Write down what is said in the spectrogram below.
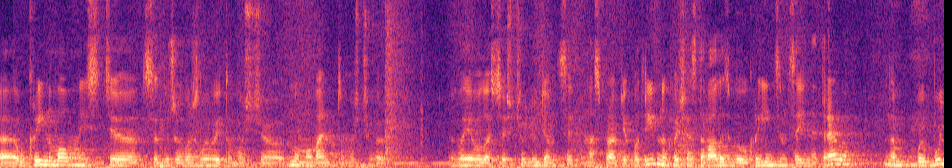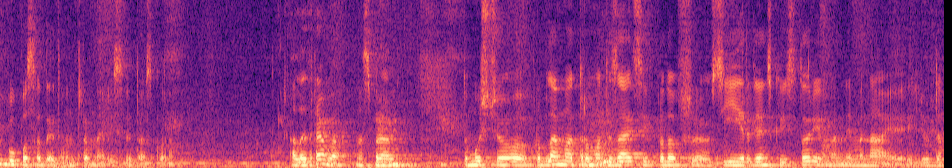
Е, Україномовність е, це дуже важливий, тому що ну момент, тому що виявилося, що людям це насправді потрібно, хоча здавалось би, українцям це і не треба. Нам би бульбу посадити, вон травневі свята скоро. Але треба насправді. Тому що проблема травматизації впродовж всієї радянської історії вона не минає. Людям,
